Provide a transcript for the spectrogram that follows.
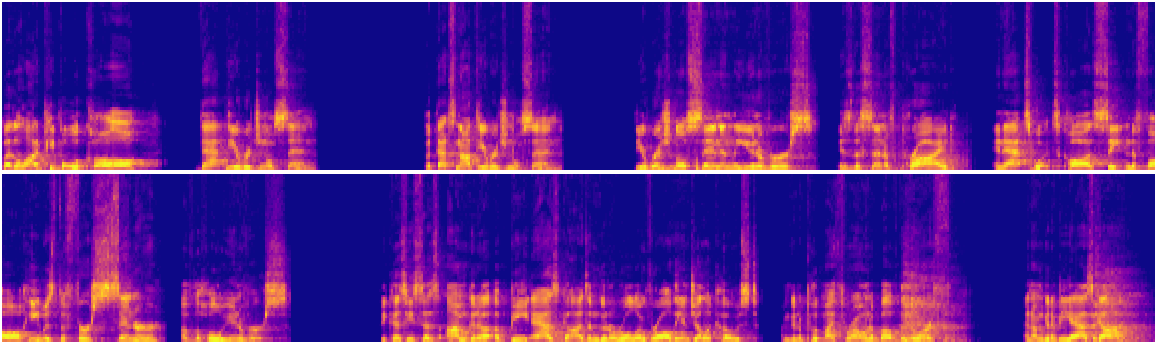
But a lot of people will call that the original sin. But that's not the original sin. The original sin in the universe is the sin of pride, and that's what's caused Satan to fall. He was the first sinner of the whole universe because he says, I'm going to uh, be as gods. I'm going to roll over all the angelic host. I'm going to put my throne above the north, and I'm going to be as God.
